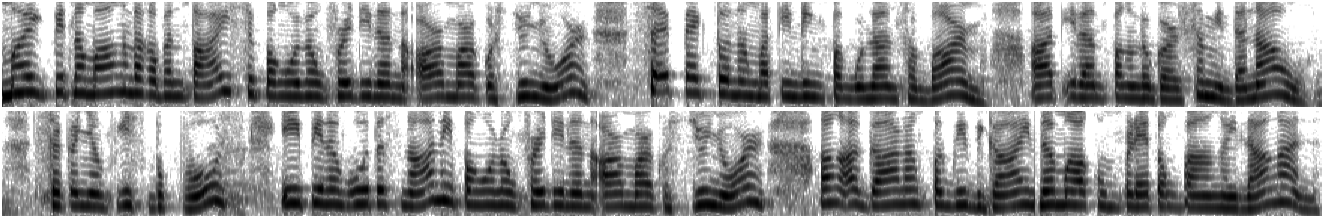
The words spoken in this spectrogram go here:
Mahigpit namang nakabantay si Pangulong Ferdinand R. Marcos Jr. sa epekto ng matinding pagulan sa BARM at ilan pang lugar sa Mindanao. Sa kanyang Facebook post, ipinag-utos na ni Pangulong Ferdinand R. Marcos Jr. ang agarang pagbibigay ng mga kumpletong pangangailangan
